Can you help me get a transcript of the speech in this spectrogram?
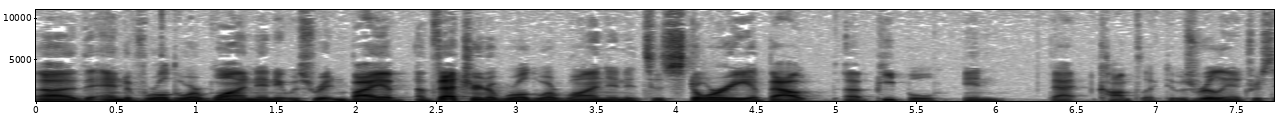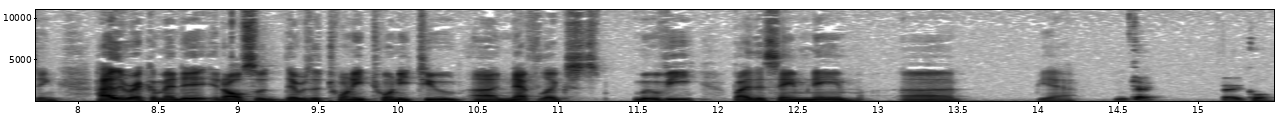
uh, the end of World War One, and it was written by a, a veteran of World War One, and it's a story about uh, people in that conflict. It was really interesting. Highly recommend it. It also there was a 2022 uh, Netflix movie by the same name. Uh, yeah. Okay. Very cool.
